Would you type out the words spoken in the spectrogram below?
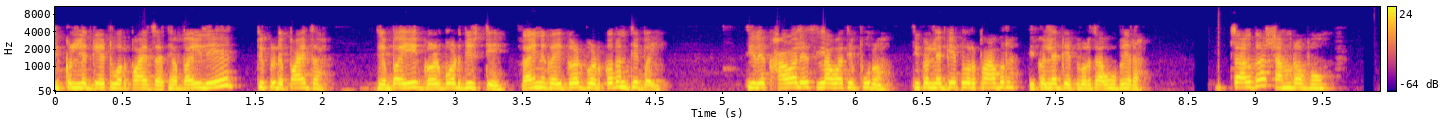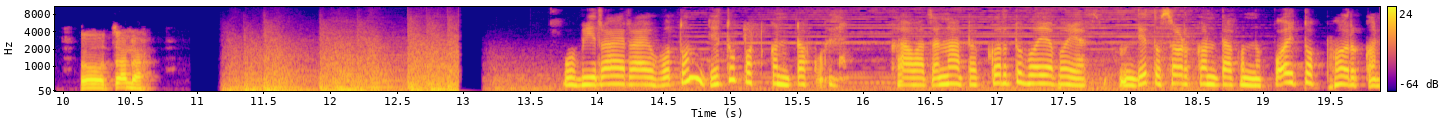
तिकडल्या गेटवर पाहायचा त्या बाईले तिकडे पाहायचा ते बाई गडबड दिसते. काही ना काही गडबड करून ते बाई. तिला खावालेच लावा ते पुरं. तिकडल्या गेटवर पहा बरं. तिकडल्या गेटवर जा उभे राहा. चाल का शामराव भाऊ. हो चला. उभी राय राय होतो देतो पटकन टाकून. खावाचं नाटक करतो भया भया. देतो सडकन टाकून. पळतो फरकन.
